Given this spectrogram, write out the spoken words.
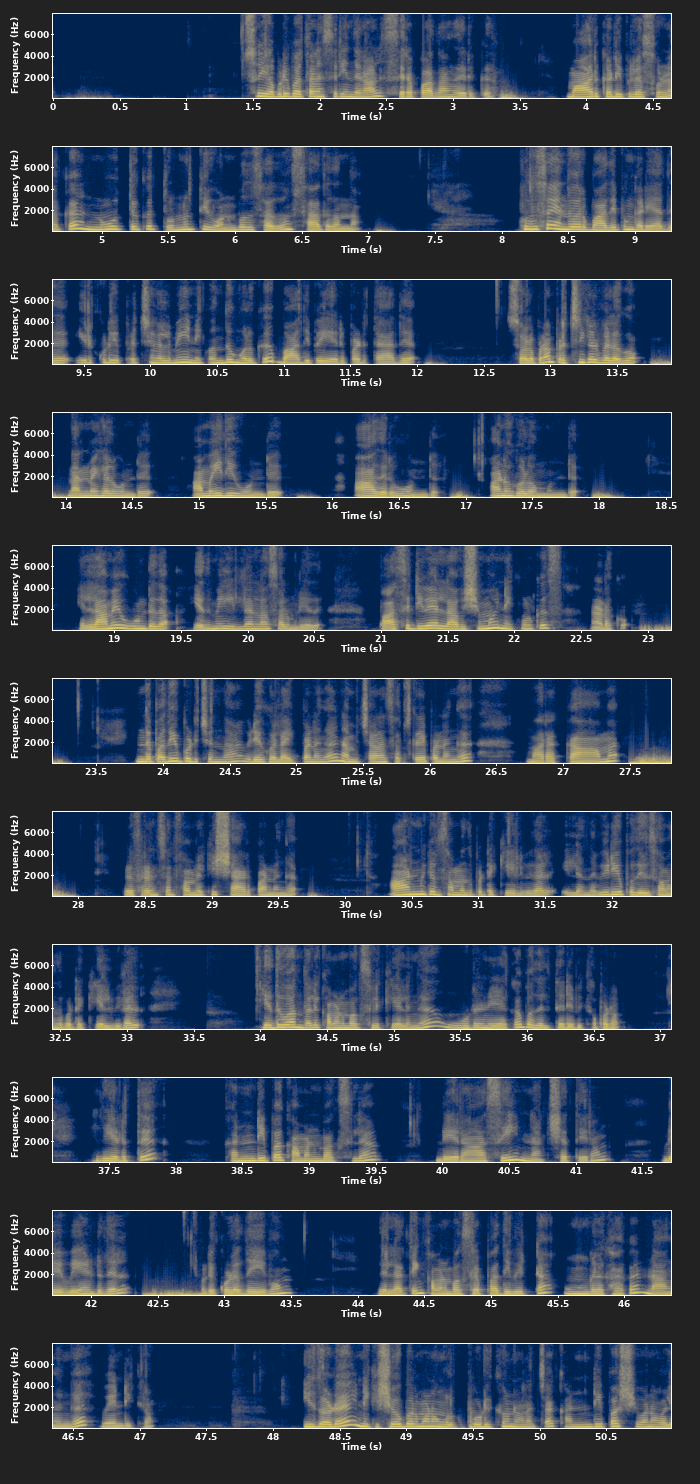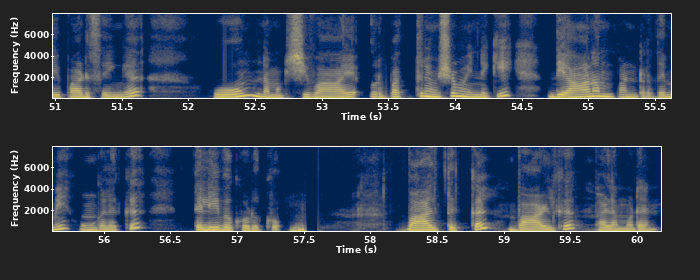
ஸோ எப்படி பார்த்தாலும் சரி இந்த நாள் சிறப்பாக தாங்க இருக்குது மார்க் அடிப்பில் சொன்னாக்க நூற்றுக்கு தொண்ணூற்றி ஒன்பது சதவீதம் சாதகம் தான். புதுசாக எந்த ஒரு பாதிப்பும் கிடையாது. இருக்கக்கூடிய பிரச்சனைகளுமே இன்னைக்கு வந்து உங்களுக்கு பாதிப்பை ஏற்படுத்தாது. சொல்லப்போனால் பிரச்சனைகள் விலகும். நன்மைகள் உண்டு. அமைதி உண்டு. ஆதரவு உண்டு. அனுகூலம் உண்டு. எல்லாமே உண்டு தான் எதுவுமே இல்லைன்னா சொல்ல முடியாது. பாசிட்டிவாக எல்லா விஷயமும் இன்றைக்கி உங்களுக்கு நடக்கும். இந்த பதிவு பிடிச்சிருந்தா வீடியோக்கு லைக் பண்ணுங்கள் நம்ம சேனல் சப்ஸ்கிரைப் பண்ணுங்கள் மறக்காமல் உங்கள் ஃப்ரெண்ட்ஸ் அண்ட் ஃபேமிலிக்கு ஷேர் பண்ணுங்கள் ஆன்மீகம் சம்மந்தப்பட்ட கேள்விகள் இல்லை இந்த வீடியோ பதிவு சம்மந்தப்பட்ட கேள்விகள் எதுவாக இருந்தாலும் கமெண்ட் பாக்ஸில் கேளுங்க. உடனடியாக பதில் தெரிவிக்கப்படும். இதையடுத்து கண்டிப்பாக கமெண்ட் பாக்ஸில் உடைய ராசி நட்சத்திரம் உடைய வேண்டுதல் உடைய குலதெய்வம் இது எல்லாத்தையும் கமெண்ட் பாக்ஸில் பதிவிட்டால் உங்களுக்காக நாங்கள் இங்கே வேண்டிக்கிறோம். இதோட இன்னைக்கு சிவபெருமான் உங்களுக்கு பிடிக்கும்னு நினச்சா கண்டிப்பாக சிவனை வழிபாடு செய்யுங்க. ஓம் நமக்கு சிவாய. ஒரு பத்து நிமிஷம் இன்னைக்கு தியானம் பண்ணுறதுமே உங்களுக்கு தெளிவு கொடுக்கும். வாழ்த்துக்கள். வாழ்க வளமுடன்.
